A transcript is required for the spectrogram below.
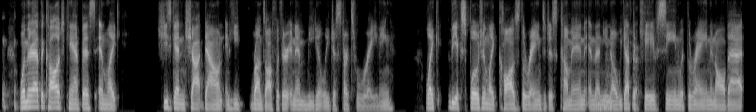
when they're at the college campus and like she's getting shot down and he runs off with her and immediately just starts raining. Like the explosion like caused the rain to just come in and then you Mhm, know we got sure. the cave scene with the rain and all that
